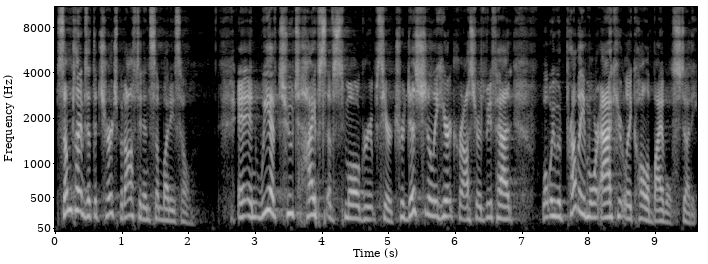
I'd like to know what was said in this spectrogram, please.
sometimes at the church, but often in somebody's home. And, we have two types of small groups here. Traditionally, here at Crossroads, we've had what we would probably more accurately call a Bible study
